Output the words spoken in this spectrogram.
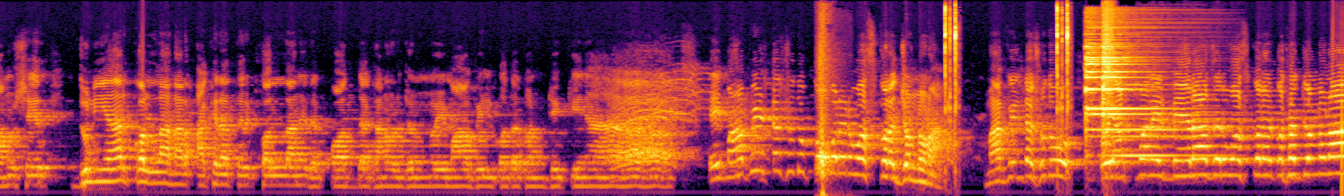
মানুষের দুনিয়ার কল্যাণ আর আখেরাতের কল্যাণের পথ দেখানোর জন্য এই মাহফিল কোন ঠিক কিনা? এই মাহফিলটা শুধু কবরের ওয়াজ করার জন্য না। মাহফিলটা শুধু ওই আসমানের মেয়েরাজের ওয়াজ করার কথার জন্য না।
